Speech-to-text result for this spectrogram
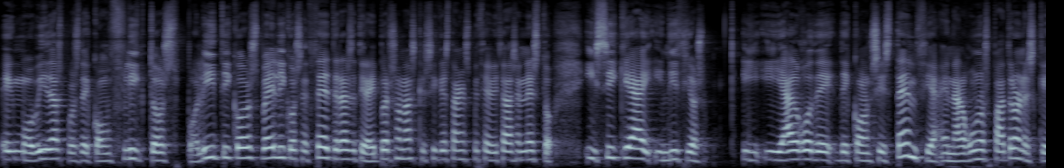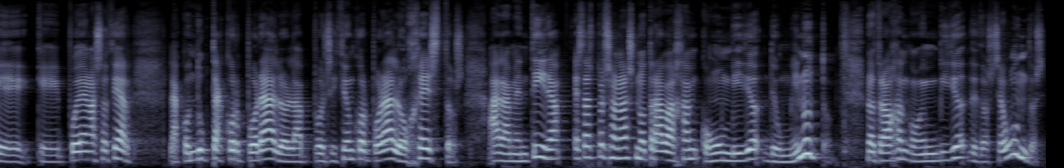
en movidas pues de conflictos políticos, bélicos, etcétera, es decir, hay personas que sí que están especializadas en esto y sí que hay indicios y, algo de, consistencia en algunos patrones que, pueden asociar la conducta corporal o la posición corporal o gestos a la mentira, estas personas no trabajan con un vídeo de un minuto, no trabajan con un vídeo de dos segundos,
